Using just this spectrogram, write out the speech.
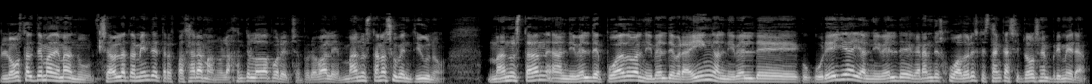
Luego está el tema de Manu. Se habla también de traspasar a Manu, la gente lo da por hecho, pero vale, Manu están a su 21. Manu están al nivel de Puado, al nivel de Brahim, al nivel de Cucurella y al nivel de grandes jugadores que están casi todos en primera.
